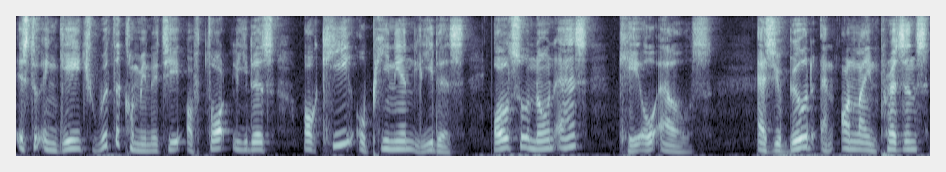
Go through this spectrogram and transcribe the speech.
is to engage with the community of thought leaders or key opinion leaders, also known as KOLs. As you build an online presence,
